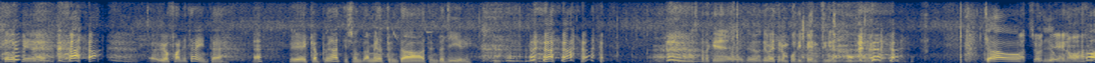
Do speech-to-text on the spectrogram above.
Solo che... Devo farne 30 eh? Eh? E I campionati sono almeno 30, 30 giri. Aspetta che devo, mettere un po' di benzina. Ciao! Faccio il Oddio. pieno. va.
